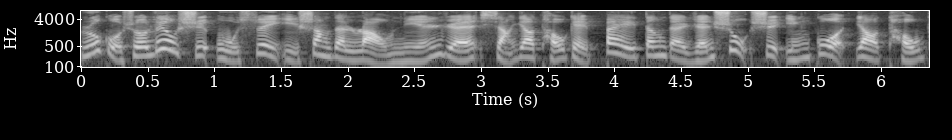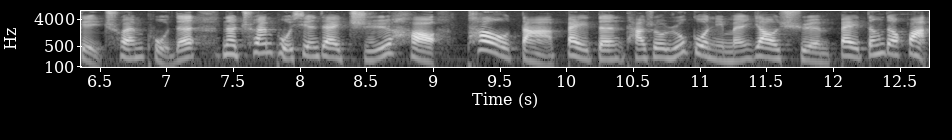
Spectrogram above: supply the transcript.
如果说六十五岁以上的老年人想要投给拜登的人数是赢过要投给川普的，那川普现在只好炮打拜登。他说，如果你们要选拜登的话，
